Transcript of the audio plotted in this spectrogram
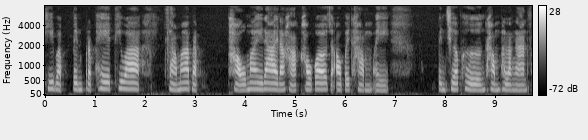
ที่แบบเป็นประเภทที่ว่าสามารถแบบเผาไหม้ได้นะคะ เขาก็จะเอาไปทำไอเป็นเชื้อเพลิงทำพลังงานไฟ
